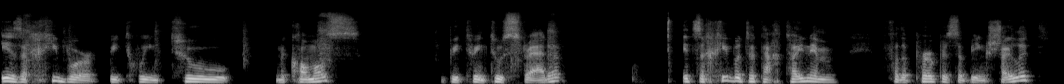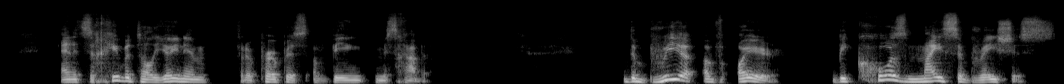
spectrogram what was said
is a chibur between two mikomos, between two strata. It's a chibur to tachtoinim for the purpose of being sholit, and it's a chibur to yonim for the purpose of being mischaber. The Bria of Eir because Maisa Bracious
